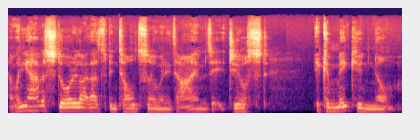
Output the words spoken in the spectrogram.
and when you have a story like that that's been told so many times, it just it can make you numb.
